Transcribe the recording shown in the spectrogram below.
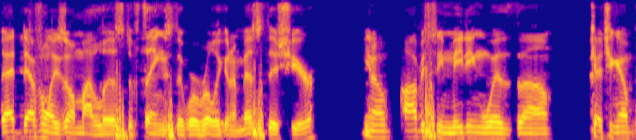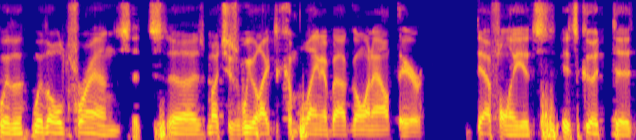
that definitely is on my list of things that we're really going to miss this year. You know, obviously meeting with, uh, catching up with with old friends. It's uh, as much as we like to complain about going out there. Definitely, it's it's good to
